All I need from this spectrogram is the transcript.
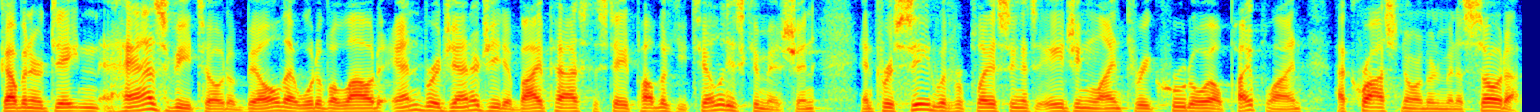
Governor Dayton has vetoed a bill that would have allowed Enbridge Energy to bypass the State Public Utilities Commission and proceed with replacing its aging Line 3 crude oil pipeline across northern Minnesota.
